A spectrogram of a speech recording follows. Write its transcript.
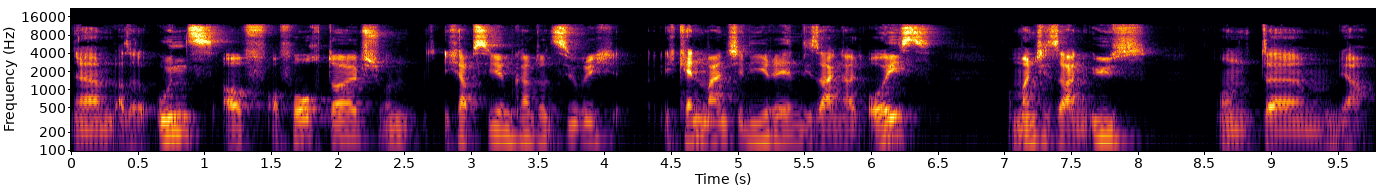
Ähm, also uns auf, auf Hochdeutsch und ich habe es hier im Kanton Zürich, ich kenne manche, die reden, die sagen halt Eus und manche sagen Üs. Und ähm, ja,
